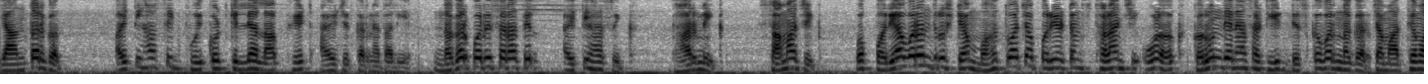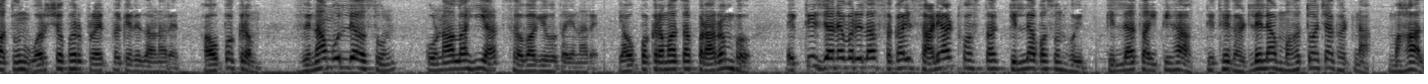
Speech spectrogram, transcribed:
या अंतर्गत ऐतिहासिक भुईकोट किल्ल्याला भेट आयोजित करण्यात आली आहे. नगर परिसरातील ऐतिहासिक धार्मिक सामाजिक व पर्यावरण दृष्ट्या महत्त्वाच्या पर्यटन स्थळांची ओळख करून देण्यासाठी डिस्कवर नगरच्या माध्यमातून वर्षभर प्रयत्न केले जाणार आहेत. हा उपक्रम विनामूल्य असून कोणालाही यात सहभागी होता येणार आहे. या उपक्रमाचा प्रारंभ एकतीस जानेवारीला सकाळी साडेआठ वाजता किल्ल्यापासून होईल. किल्ल्याचा इतिहास तिथे घडलेल्या महत्त्वाच्या घटना महाल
